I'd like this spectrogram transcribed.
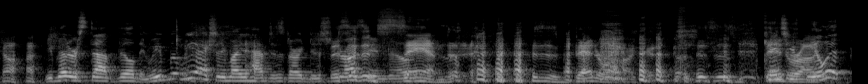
God. You better stop building. We, we actually might have to start This isn't buildings. sand. this is bedrock. This is bedrock. Can't you feel it?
